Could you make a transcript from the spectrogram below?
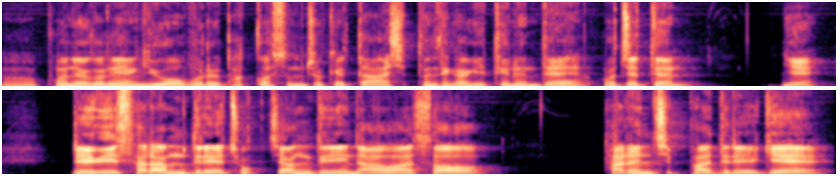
어, 번역을 그냥 유업으로 바꿨으면 좋겠다 싶은 생각이 드는데 어쨌든 예 레위 사람들의 족장들이 나와서 다른 지파들에게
